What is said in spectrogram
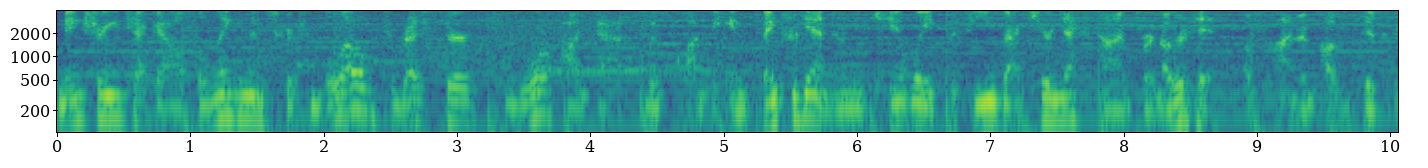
make sure you check out the link in the description below to register your podcast with Podbean. Thanks again, and we can't wait to see you back here next time for another hit of Climate Positivity.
